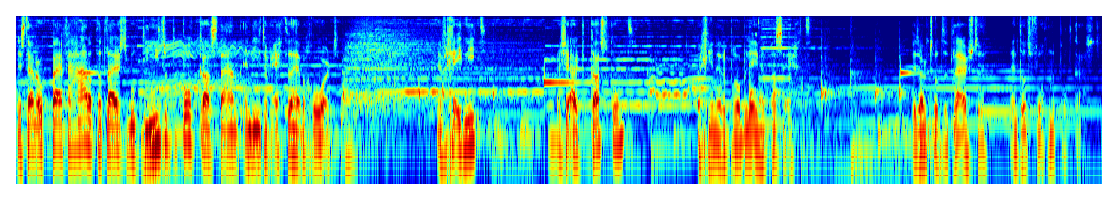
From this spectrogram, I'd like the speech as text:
Er staan ook een paar verhalen op dat luisterboek die niet op de podcast staan en die je toch echt wil hebben gehoord. En vergeet niet, als je uit de kast komt, beginnen de problemen pas echt. Bedankt voor het luisteren en tot de volgende podcast.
